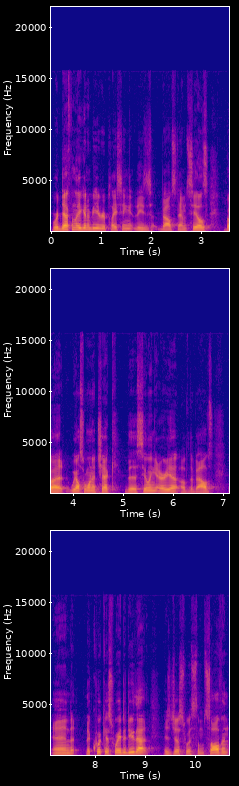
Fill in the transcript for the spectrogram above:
we're definitely going to be replacing these valve stem seals, but we also want to check the sealing area of the valves. And the quickest way to do that is just with some solvent.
